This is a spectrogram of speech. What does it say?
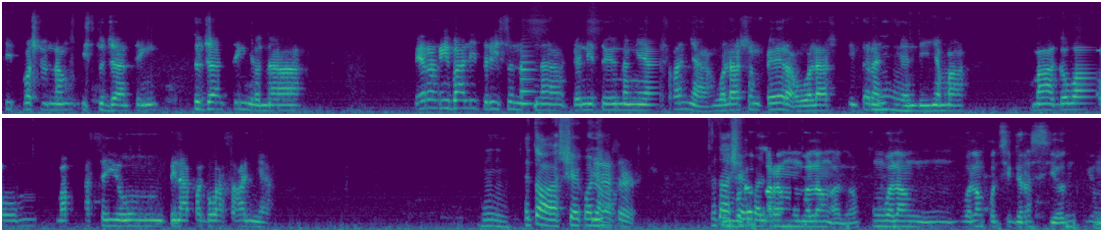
sitwasyon ng estudyanteng estudyanteng yun na merong i-valid reason na, na ganito yung nangyayari sa kanya. Wala siyang pera o wala siyang internet Mm. kaya hindi niya ma magawa o mapasa yung pinapagawa sa kanya. Mm. Ito, ah, share ko lang. na, sir. Ito, ah, share ko lang. parang walang ano, kung walang walang konsiderasyon yung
